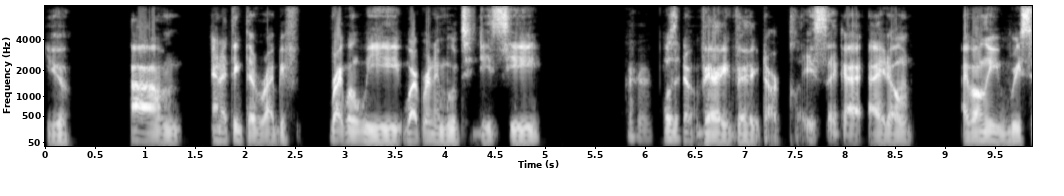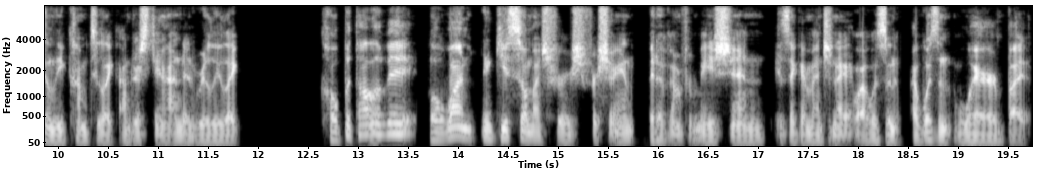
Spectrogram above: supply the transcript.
you. Um, and I think that right before, right when we, right when I moved to DC, mm-hmm. was in a very, very dark place. Like I, I don't, I've only recently come to like understand and really like cope with all of it. Well, one, thank you so much for, for sharing a bit of information. Cause like I mentioned, I, I wasn't, I wasn't aware, but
